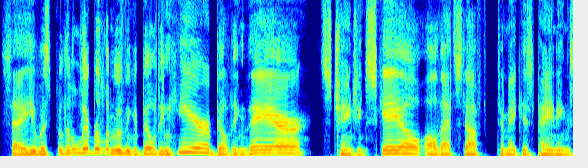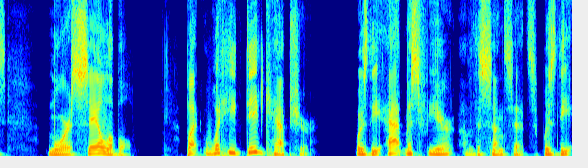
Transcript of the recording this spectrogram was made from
say he was a little liberal in moving a building here, building there, it's changing scale, all that stuff to make his paintings more saleable. But what he did capture was the atmosphere of the sunsets, was the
